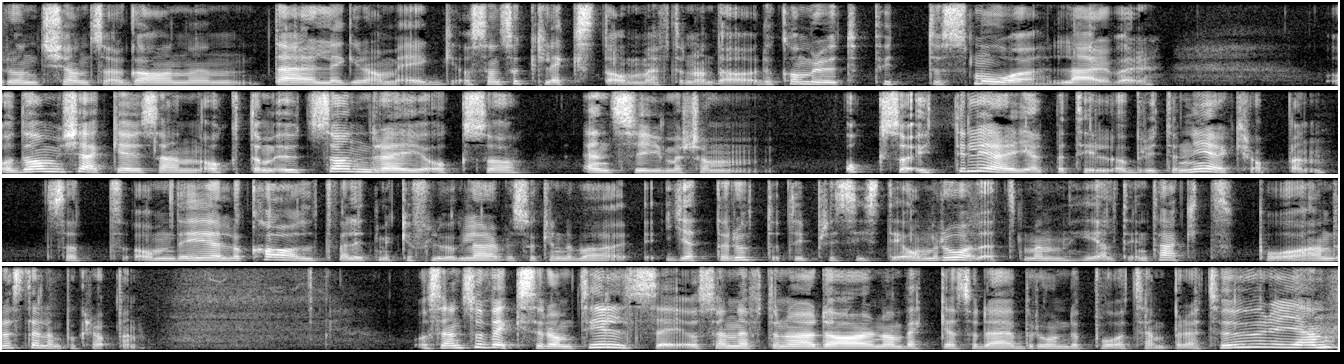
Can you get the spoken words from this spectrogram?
runt könsorganen. Där lägger de ägg och sen så kläcks de efter någon dag. och Då kommer det ut pyttesmå larver. Och de käkar ju sen och de utsöndrar ju också enzymer som också ytterligare hjälper till att bryta ner kroppen. Så att om det är lokalt väldigt mycket fluglarver så kan det vara jätteruttet i precis det området men helt intakt på andra ställen på kroppen. Och sen så växer de till sig och sen efter några dagar, någon vecka sådär beroende på temperatur igen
